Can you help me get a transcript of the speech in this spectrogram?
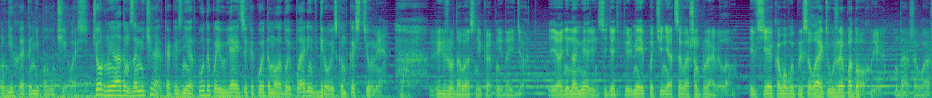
у них это не получилось. Черный Адам замечает, как из ниоткуда появляется какой-то молодой парень в геройском костюме. Вижу, до вас никак не дойдет. Я не намерен сидеть в тюрьме и подчиняться вашим правилам. И все, кого вы присылаете, уже подохли. Даже ваш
